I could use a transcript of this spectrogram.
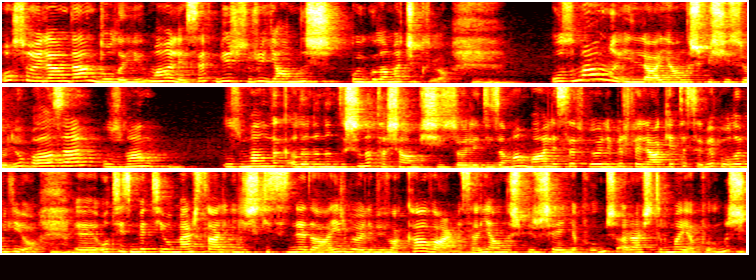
o söylemden dolayı maalesef bir sürü yanlış uygulama çıkıyor. Hı hı. Uzman mı illa yanlış bir şey söylüyor? Bazen uzman uzmanlık alanının dışına taşan bir şey söylediği zaman maalesef böyle bir felakete sebep olabiliyor. Hı hı. E, otizm ve tiyomersal ilişkisine dair böyle bir vaka var. Mesela yanlış bir şey yapılmış, araştırma yapılmış.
